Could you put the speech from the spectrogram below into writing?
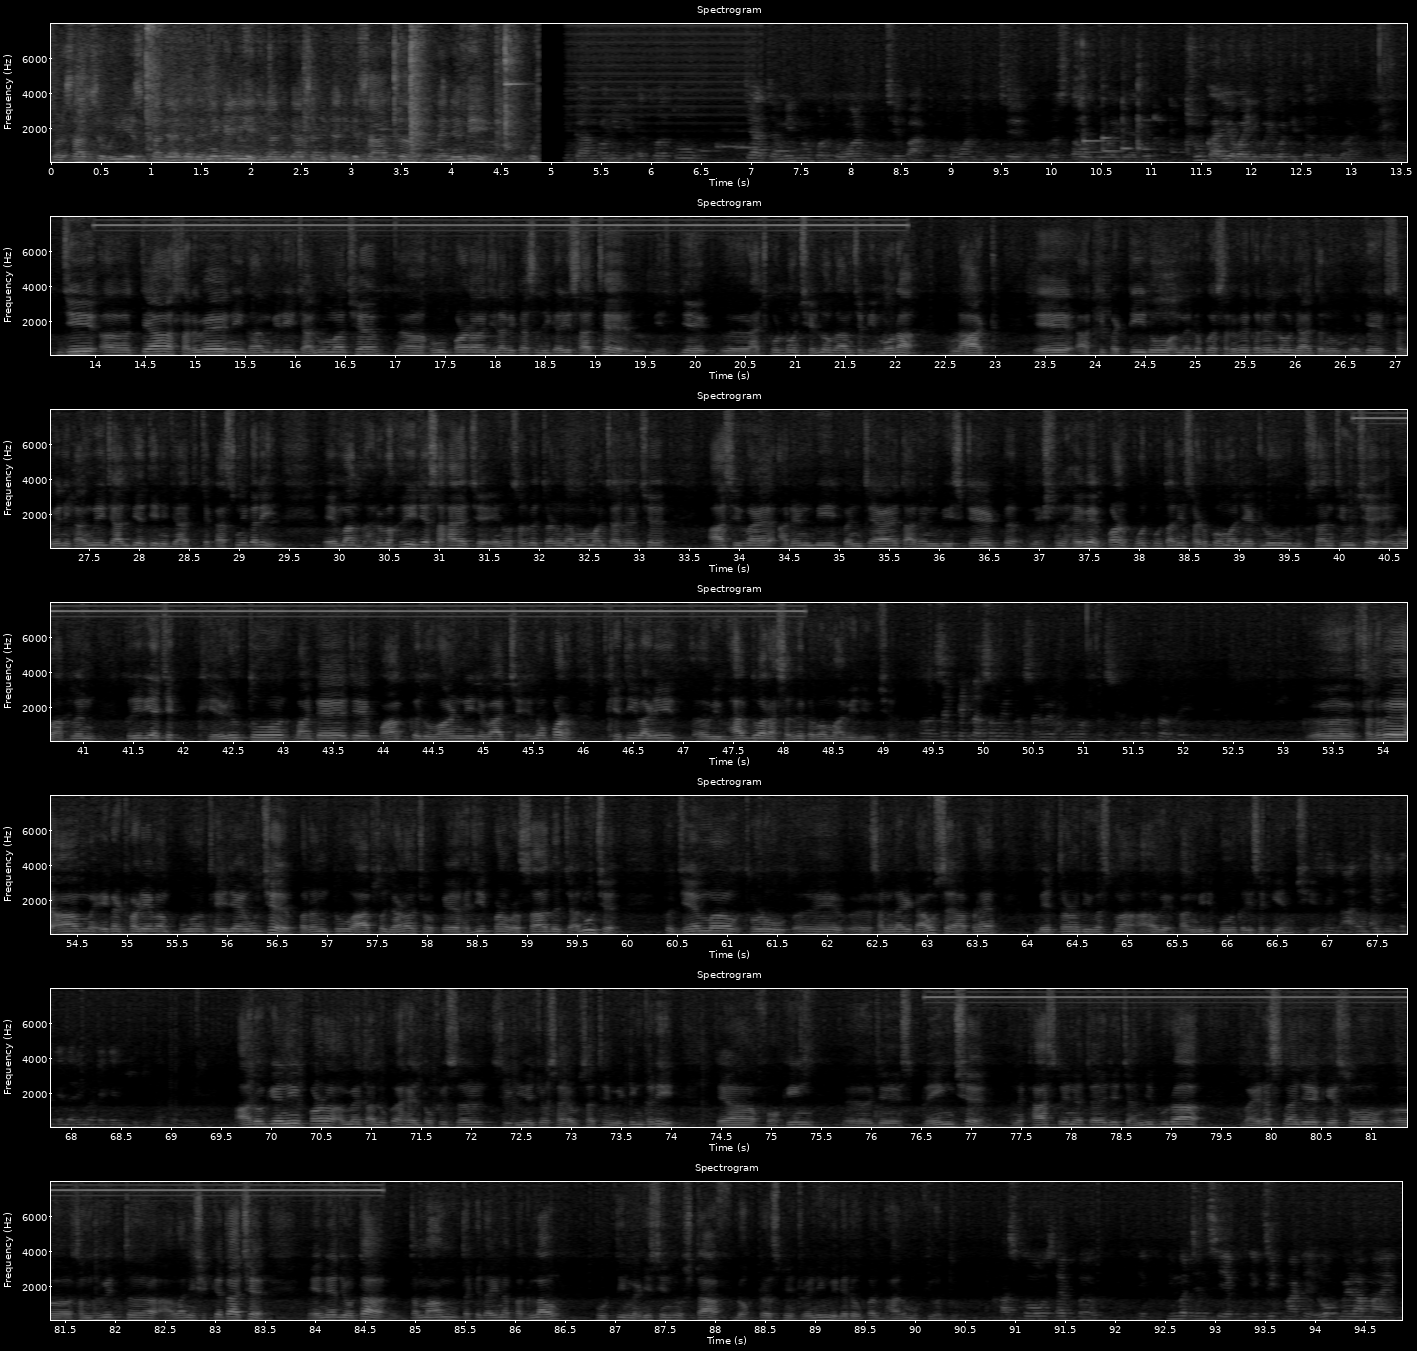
प्रसाद से हुई है इसका जायजा देने के लिए जिला विकास अधिकारी के साथ मैंने भी उस કામગીરી અથવા धोवाण ત્યાં જમીનનું પણ ધોવાણ થયું છે પાકનું ધોવાણ થયું છે અમુક રસ્તાઓ ધોવાઈ ગયા જે ત્યાં સર્વેની કામગીરી ચાલુમાં છે. હું પણ જિલ્લા વિકાસ અધિકારી સાથે જે રાજકોટનો છેલ્લો ગામ છે ભીમોરા લાઠ એ આખી પટ્ટીનું અમે લોકોએ સર્વે કરેલો. જાત જે સર્વેની કામગીરી ચાલતી હતી, એની જાત ચકાસણી કરી. એમાં ઘરવખરી જે સહાય છે, એનો સર્વે ત્રણ ગામોમાં ચાલે છે. આ સિવાય RNB panchayat RNB state, national highway પણ પોતપોતાની સડકોમાં જેટલું નુકસાન થયું છે, એનું આકલન કરી રહ્યા છે. ખેડૂતો માટે જે પાક ધોવાણની જે વાત છે એનો પણ ખેતીવાડી વિભાગ દ્વારા સર્વે કરવામાં આવી રહ્યું છે. કેટલા સમયમાં સર્વે પૂર્ણ થશે વળતર થઈ જશે અ, સર્વે આમ એક અઠવાડિયામાં પૂર્ણ થઈ જાય એવું છે પરંતુ આપ સૌ જાણો છો કે હજી પણ વરસાદ ચાલુ છે. તો જેમ થોડું એ સનલાઇટ આવશે આપણે બે ત્રણ દિવસમાં આ કામગીરી પૂર્ણ કરી શકીએ એમ છીએ. આરોગ્યની તકેદારી માટે કેમ સૂચના આરોગ્યની પણ અમે તાલુકા હેલ્થ ઓફિસર સીડીએચઓ સાહેબ સાથે મિટિંગ કરી. ત્યાં ફોકિંગ જે સ્પ્રેઇંગ છે અને ખાસ કરીને અત્યારે જે ચાંદીપુરા વાયરસના જે કેસો સંભવિત આવવાની શક્યતા છે, એને જોતા તમામ તકેદારીના પગલાઓ પૂરતી મેડિસિનનું સ્ટાફ, ડૉક્ટર્સની ટ્રેનિંગ વગેરે ઉપર ભાર મૂક્યું હતું. ખાસ તો સાહેબ, એક ઇમરજન્સી એક્ઝિટ માટે લોકમેળામાં એક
